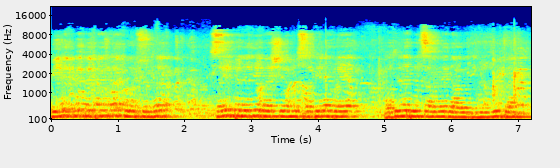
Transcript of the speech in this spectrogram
Bilim ve tekanlar konusunda Sayın Belediye Başkanımız Atilla Bey'e Atilla Bey sahneye davet ediyoruz. Lütfen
